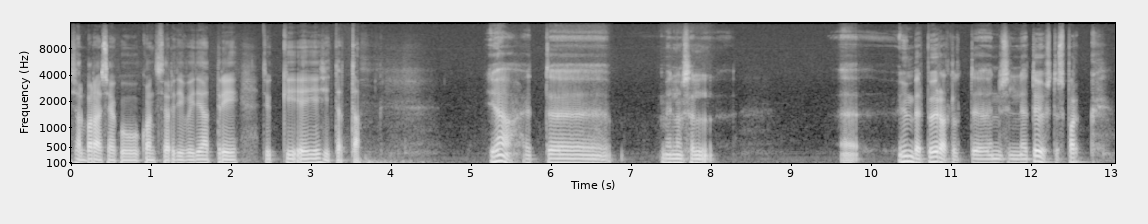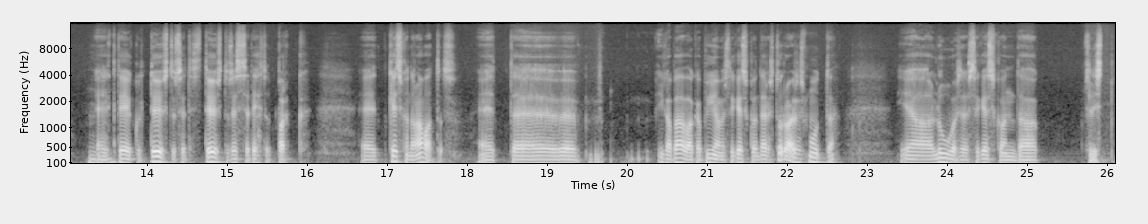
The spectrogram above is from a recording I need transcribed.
seal parasjagu kontserdi või teatritükki ei esitata? jaa, et äh, meil on seal äh, ümber pööratult äh, selline tööstuspark mm, -hmm. ehk tegelikult tööstusest, tööstusesse tehtud park. et keskkond on avatud, et äh, iga päevaga püüame seda keskkonda järjest turvaliseks muuta ja luua sellesse keskkonda sellist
